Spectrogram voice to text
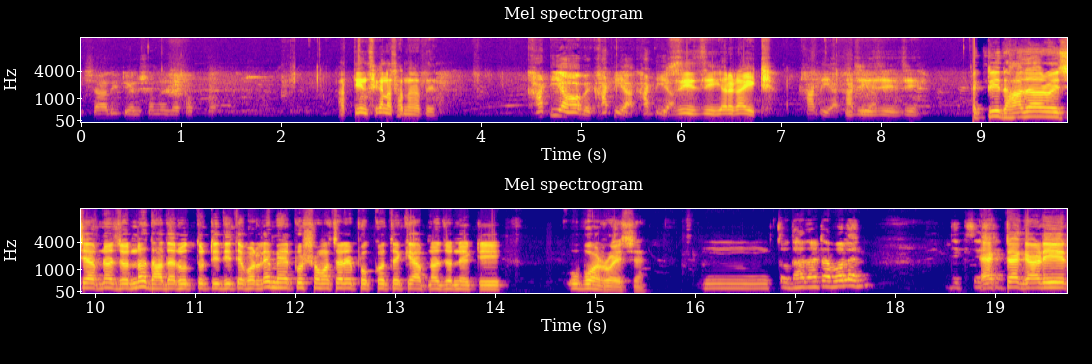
বিশালই টেনশনের ব্যাপার আর তিন সেকেন্ড আছে আপনার হাতে। খাটিয়া হবে খাটিয়া খাটিয়া। জি জি আর রাইট। খাটিয়া জি খাটিয়া। জি জি। একটি ধাঁধা রয়েছে আপনার জন্য। ধাঁধার উত্তরটি দিতে পারলে মেহেরপুর সমাচারের পক্ষ থেকে আপনার জন্য একটি উপহার রয়েছে। তো দাদাটা বলেন। একটা গাড়ির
